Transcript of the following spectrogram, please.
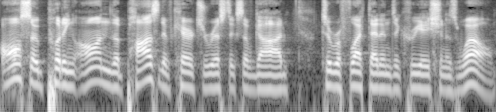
also putting on the positive characteristics of God to reflect that into creation as well.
